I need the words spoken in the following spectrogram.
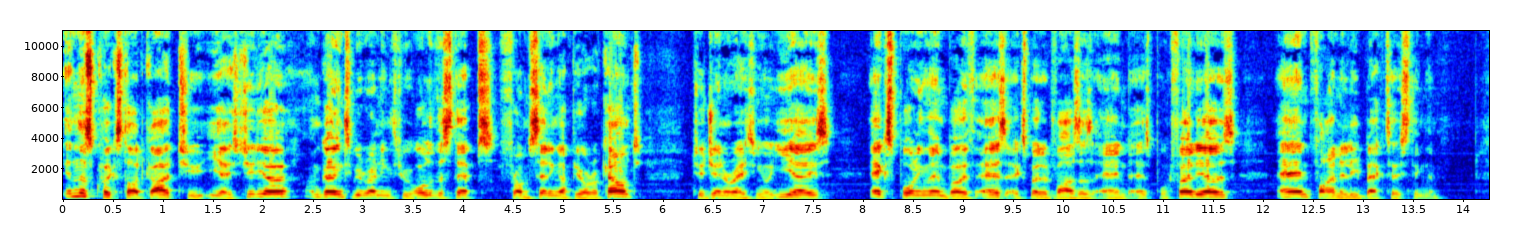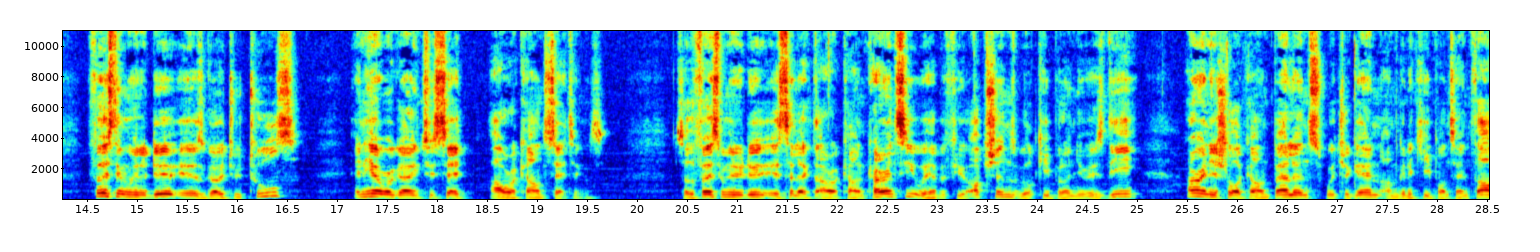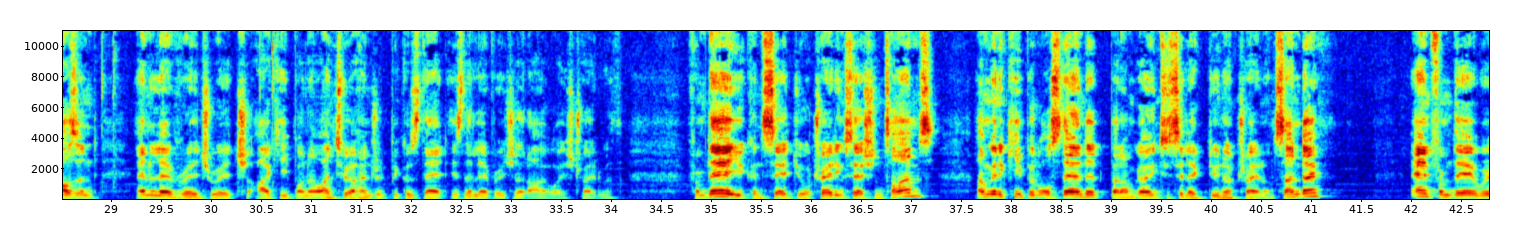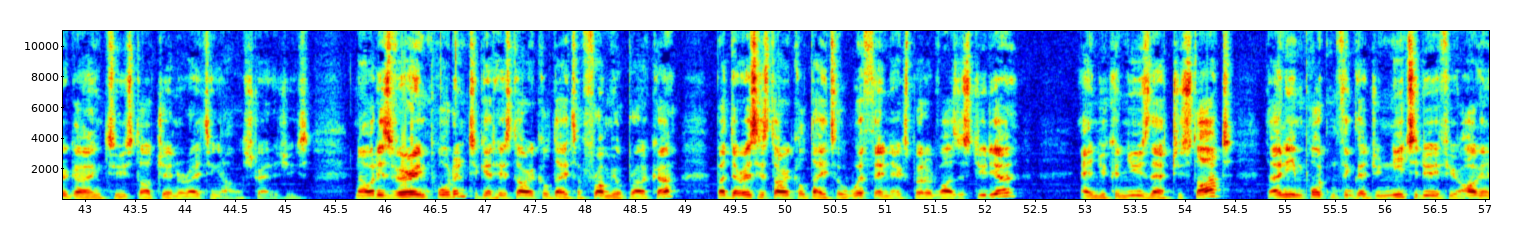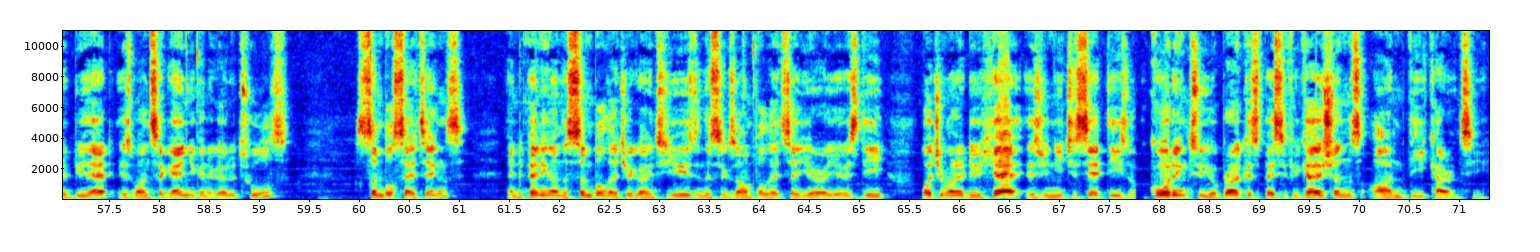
In this quick start guide to EA Studio, I'm going to be running through all of the steps from setting up your account to generating your EAs, exporting them both as expert advisors and as portfolios, and finally backtesting them. First thing we're going to do is go to Tools, and here we're going to set our account settings. So the first thing we're going to do is select our account currency. We have a few options. We'll keep it on USD. Our initial account balance, which again, I'm going to keep on 10,000 and leverage, which I keep on a 1 to 100 because that is the leverage that I always trade with. From there, you can set your trading session times. I'm going to keep it all standard, but I'm going to select do not trade on Sunday. And from there, we're going to start generating our strategies. Now, it is very important to get historical data from your broker, but there is historical data within Expert Advisor Studio, and you can use that to start. The only important thing that you need to do if you are going to do that is once again, you're going to go to Tools, Symbol Settings, and depending on the symbol that you're going to use, in this example, let's say Euro USD, what you want to do here is you need to set these according to your broker specifications on the currency.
